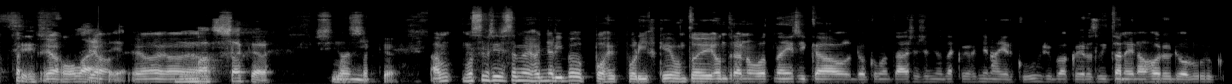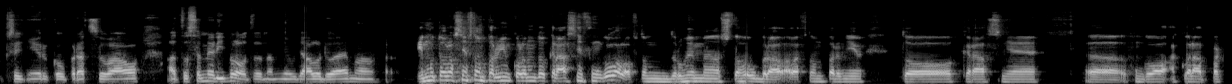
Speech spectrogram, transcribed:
ty vole, jo, jo, jo, jo. masakr. Šílený. A musím říct, že se mi hodně líbil pohyb polívky. On to i Ondra Novotný říkal do komentáře, že měl takový hodně na Jirku, že byl jako rozlítaný nahoru, dolů, ruku, přední rukou pracoval a to se mi líbilo, to na mě udělalo dojem. A... I mu to vlastně v tom prvním kole mu to krásně fungovalo, v tom druhém z toho ubral, ale v tom prvním to krásně fungoval akorát pak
